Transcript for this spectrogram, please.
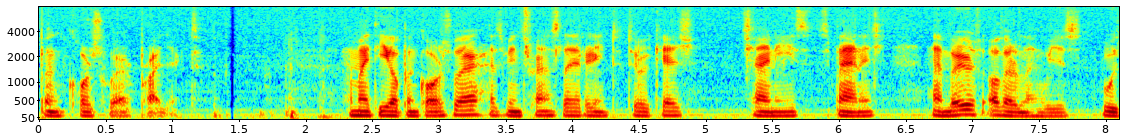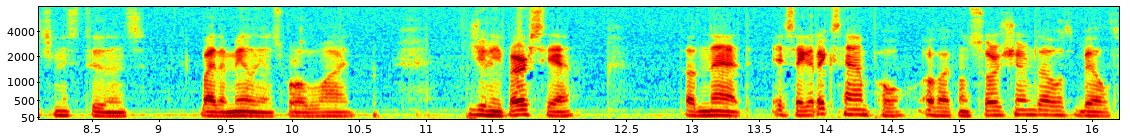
OpenCourseware project. MIT OpenCourseware has been translated into Turkish, Chinese, Spanish, and various other languages, reaching students by the millions worldwide. Universia.net is a good example of a consortium that was built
